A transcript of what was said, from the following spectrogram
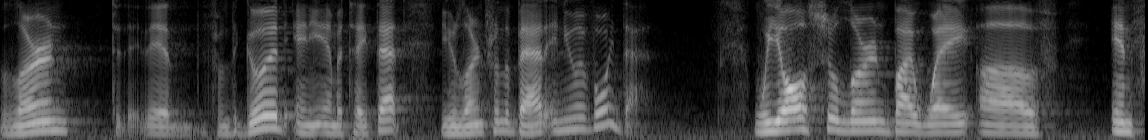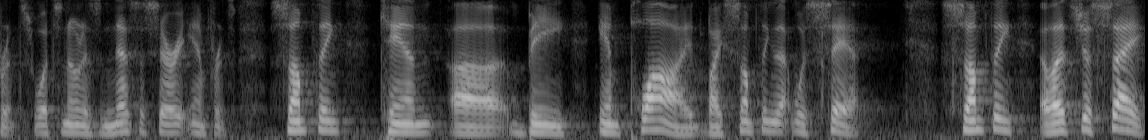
Learn to, uh, from the good and you imitate that. You learn from the bad and you avoid that. We also learn by way of inference, what's known as necessary inference. Something can uh, be implied by something that was said. Something, uh, let's just say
